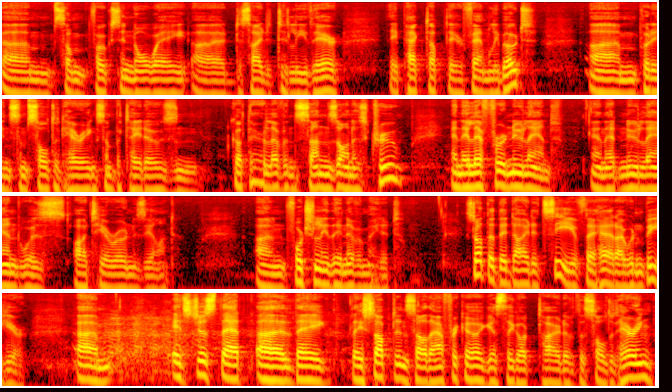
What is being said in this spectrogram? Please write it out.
Um, some folks in Norway uh, decided to leave there. They packed up their family boat, um, put in some salted herring, some potatoes, and got their 11 sons on as crew, and they left for a new land. And that new land was Aotearoa, New Zealand. Unfortunately, they never made it. It's not that they died at sea. If they had, I wouldn't be here. Um, it's just that uh, they, they stopped in South Africa. I guess they got tired of the salted herring,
